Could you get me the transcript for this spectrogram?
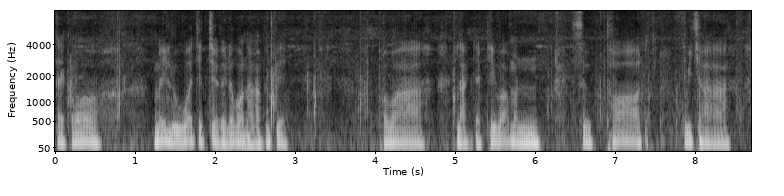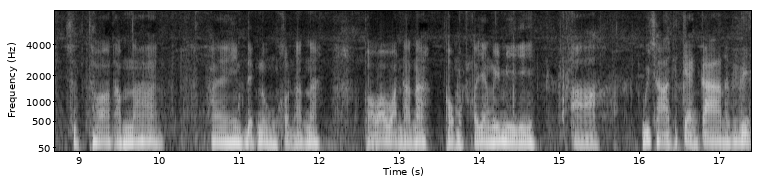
แต่ก็ไม่รู้ว่าจะเจอหรือเปล่านะครับพี่เป้เพราะว่าหลังจากที่ว่ามันสืบทอดวิชา สืบทอดอำนาจ ให้เด็กหนุ่มคนนั้นนะ เพราะว่าวันนั้นนะผมก็ยังไม่มีอ่าวิชาที่แก่งกล้านะพี่พี่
